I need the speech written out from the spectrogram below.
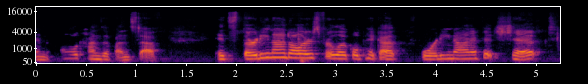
and all kinds of fun stuff. It's $39 for local pickup, 49 if it's shipped.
